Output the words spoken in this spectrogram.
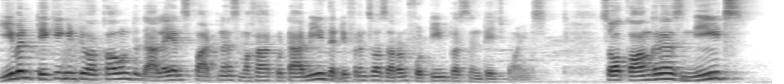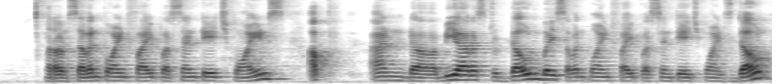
Even taking into account the alliance partners Mahakutami, the difference was around 14 percentage points. So Congress needs around 7.5 percentage points up and uh, BRS to down by 7.5 percentage points down.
